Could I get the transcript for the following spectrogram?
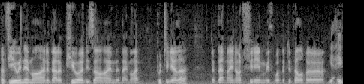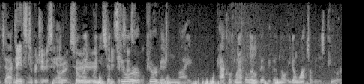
a view in their mind about a pure design that they might put together, but that may not fit in with what the developer Yeah, exactly. needs to produce in order to so when, when you said pure successful. pure vision, my hackles went up a little bit because no, you don't want something that's pure.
